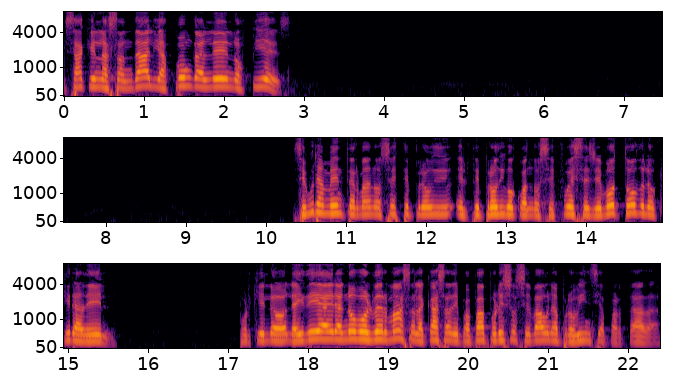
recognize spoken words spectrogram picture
saquen las sandalias, pónganle en los pies. Seguramente, hermanos, este pródigo, este pródigo cuando se fue se llevó todo lo que era de él. Porque la idea era no volver más a la casa de papá, por eso se va a una provincia apartada.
